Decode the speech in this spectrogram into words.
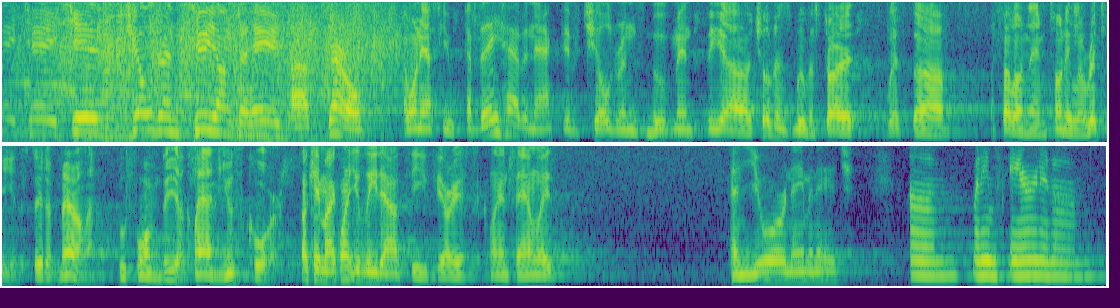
AK kids, children too young to hate. Uh, Daryl, I want to ask you have they had an active children's movement? The uh, children's movement started with uh, a fellow named Tony LaRicci in the state of Maryland who formed the uh, Klan Youth Corps. Okay, Mike, why don't you lead out the various Klan families? And your name and age? Um, my name's Aaron, and I'm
